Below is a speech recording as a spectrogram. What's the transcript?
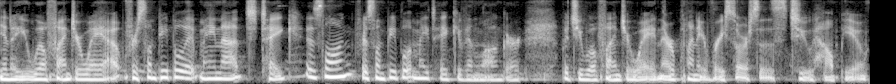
You know, you will find your way out. For some people, it may not take as long. For some people, it may take even longer, but you will find your way, and there are plenty of resources to help you.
